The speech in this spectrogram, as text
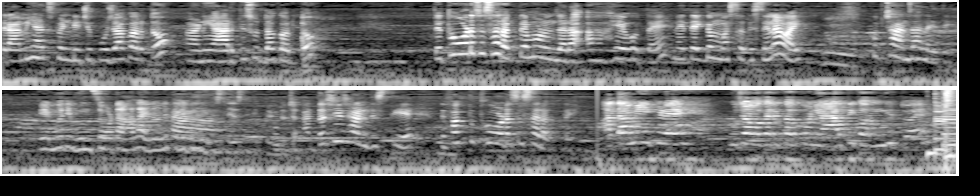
तर आम्ही ह्याच पिंडीची पूजा करतो आणि आरती सुद्धा करतो. ते थोडंसं सरकते म्हणून जरा हे होतंय. नाही तर एकदम मस्त दिसते ना बाई? खूप छान झालंय ते. मध्ये उंचवटा आलाय ना ती. तशी छान दिसतीये. ते फक्त थोडस सरकते आता आम्ही इकडे पूजा वगैरे करतो आणि आरती करून घेतोय.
